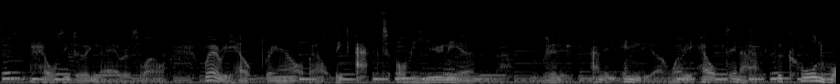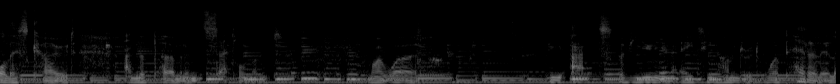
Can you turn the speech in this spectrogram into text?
What the hell's he doing there as well? Where he helped bring out about the Act of Union, really, and in India, where he helped enact the Cornwallis Code and the Permanent Settlement. My word. The Acts of Union 1800 were parallel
